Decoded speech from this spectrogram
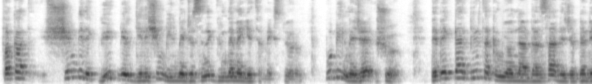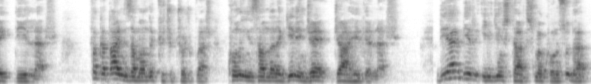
Fakat şimdilik büyük bir gelişim bilmecesini gündeme getirmek istiyorum. Bu bilmece şu. Bebekler bir takım yönlerden sadece bebek değiller. Fakat aynı zamanda küçük çocuklar. Konu insanlara gelince cahildirler. Diğer bir ilginç tartışma konusu da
